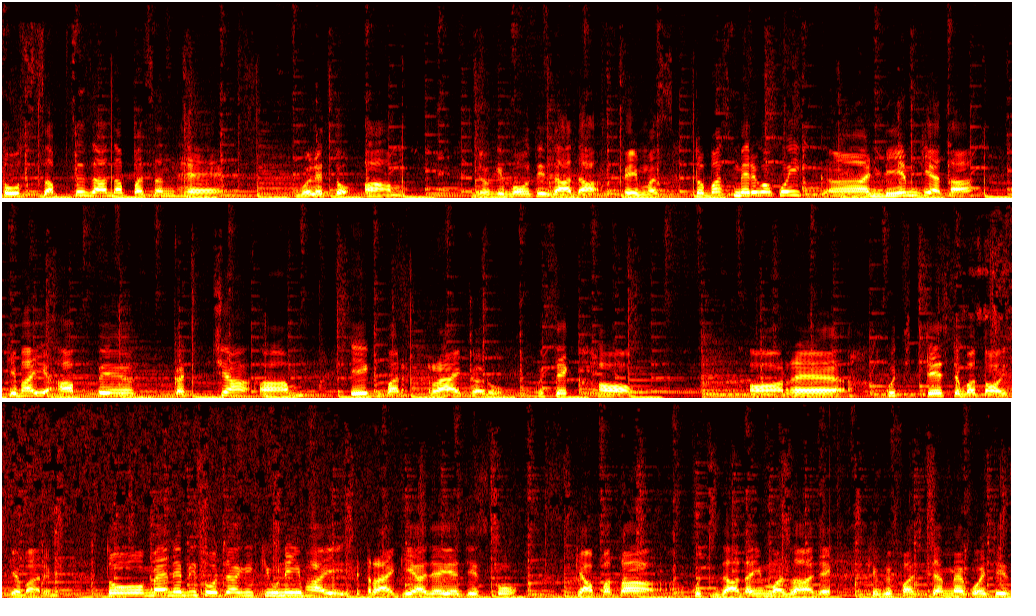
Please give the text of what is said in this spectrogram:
तो सबसे ज़्यादा पसंद है, बोले तो आम, जो कि बहुत ही ज़्यादा फ़ेमस तो बस मेरे को कोई डीएम किया था कि भाई आप कच्चा आम एक बार ट्राई करो, उसे खाओ। और कुछ टेस्ट बताओ इसके बारे में। तो मैंने भी सोचा कि क्यों नहीं भाई ट्राई किया जाए ये चीज़ को। क्या पता कुछ ज़्यादा ही मज़ा आ जाए, क्योंकि फ़र्स्ट टाइम मैं कोई चीज़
